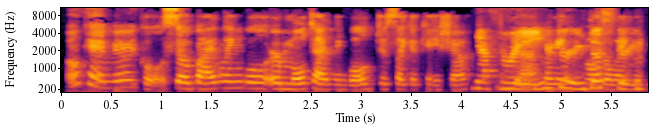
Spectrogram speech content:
Okay, very cool. So bilingual or multilingual, just like Acacia. Yeah, three. Yeah. Three, just three.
